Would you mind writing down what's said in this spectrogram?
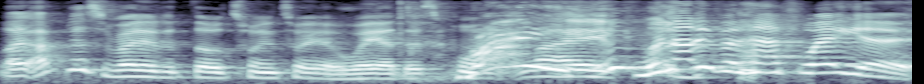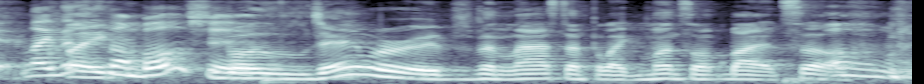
Like I'm just ready to throw 2020 away at this point. Right. Like we're not even halfway yet. Like this is some bullshit. Well, January has been lasting for like months on by itself. oh my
